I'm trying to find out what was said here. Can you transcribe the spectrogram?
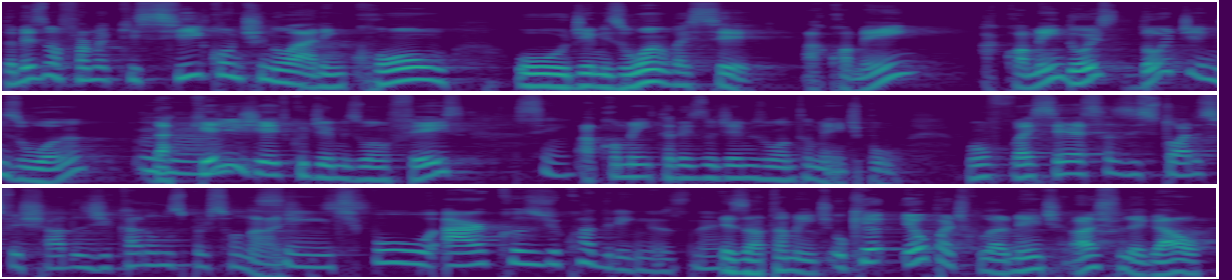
Da mesma forma que se continuarem com o James Wan, vai ser Aquaman, Aquaman 2 do James Wan, uhum. daquele jeito que o James Wan fez, Sim. Aquaman 3 do James Wan também. Tipo, vai ser essas histórias fechadas de cada um dos personagens. Sim, tipo arcos de quadrinhos, né? Exatamente. O que eu particularmente acho legal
